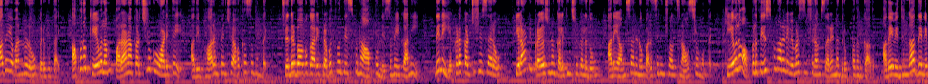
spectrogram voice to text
ఆదాయ వనరులు పెరుగుతాయి. అప్పును కేవలం పరాణా ఖర్చులకు వాడితే అది భారం పెంచే అవకాశం ఉంది. చంద్రబాబు గారి ప్రభుత్వం తీసుకున్న అప్పు నిజమే కానీ దీన్ని ఎక్కడ ఖర్చు చేశారో ఎలాంటి ప్రయోజనం కలిగించగలదు అనే అంశాలను పరిశీలించాల్సిన అవసరం ఉంది. కేవలం అప్పులు తీసుకున్నారని విమర్శించడం సరైన దృక్పథం కాదు. అదే విధంగా దీన్ని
